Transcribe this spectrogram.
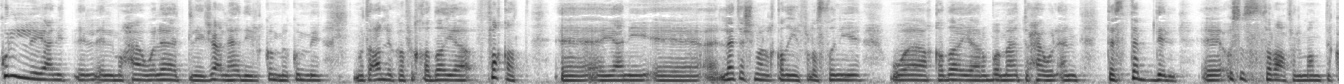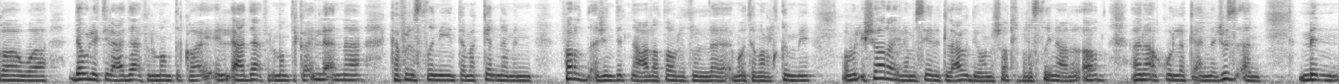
كل يعني المحاولات لجعل هذه القمة قمة متعلقة في قضايا فقط يعني لا تشمل القضية الفلسطينية وقضايا ربما تحاول أن تستبدل أسس الصراع في المنطقة ودولة الأعداء في المنطقة الأعداء في المنطقة إلا أن كفلسطينيين تمكنا من فرض أجندتنا على طاولة مؤتمر القمة وبالإشارة إلى مسيرة العودة والنشاط الفلسطيني على الأرض أنا أقول لك أن جزءا من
